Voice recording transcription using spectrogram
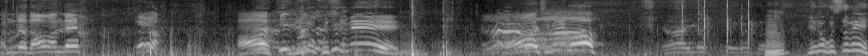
안돼 나오면 안돼. 아, 민우 굿수비. 아, 지민이 고. 응? 민호 굿수비.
